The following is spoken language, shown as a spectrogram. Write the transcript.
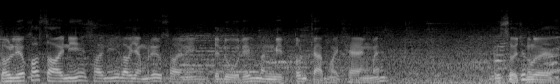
เราเลี้ยวเข้าซอยนี้ ซอยนี้เรายังไม่ได้ดูซอยนี้ จะดูดิมันมีต้นกาบหอยแครงไหมอุ๊ยสวยจังเลยอะ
